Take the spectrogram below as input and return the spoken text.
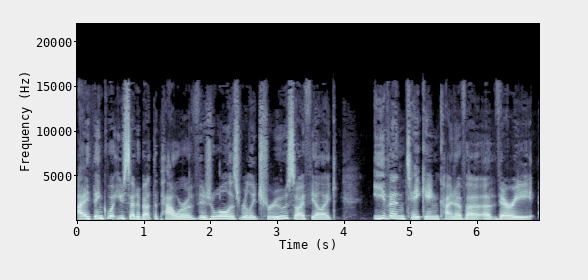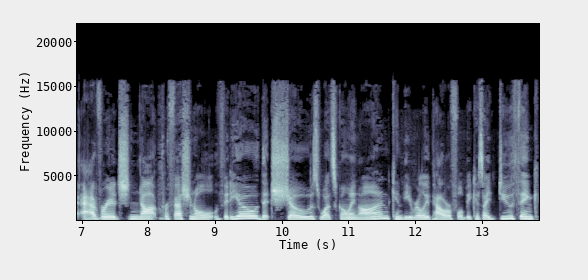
I think what you said about the power of visual is really true. So I feel like even taking kind of a, a, very average, not professional video that shows what's going on can be really powerful because I do think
